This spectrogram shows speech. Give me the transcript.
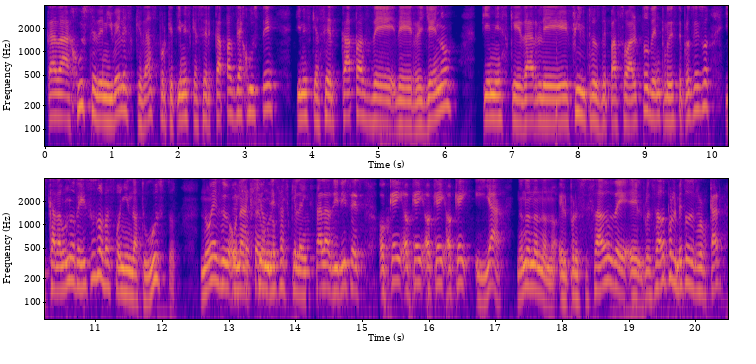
cada ajuste de niveles que das, porque tienes que hacer capas de ajuste, tienes que hacer capas de, de relleno, tienes que darle filtros de paso alto dentro de este proceso y cada uno de esos lo vas poniendo a tu gusto. No es una acción de esas que la instalas y dices, ok, ok, ok, ok, y ya. No, no, no, no, no. El procesado, de, el procesado por el método de Rocar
